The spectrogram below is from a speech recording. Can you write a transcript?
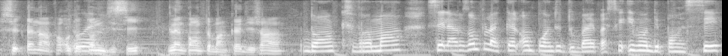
c'est un enfant autochtone Ouais. d'ici, plein compte bancaire déjà. hein. Donc vraiment, c'est la raison pour laquelle on pointe Dubaï parce qu'ils vont dépenser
